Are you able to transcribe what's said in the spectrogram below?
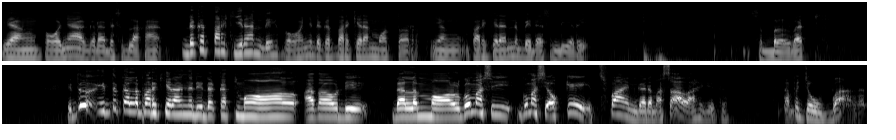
yang pokoknya agak ada sebelah kanan. Dekat parkiran deh pokoknya dekat parkiran motor yang parkirannya beda sendiri. Sebel banget. Itu itu kalau parkirannya di dekat mall atau di dalam mall gue masih gue masih oke okay, it's fine gak ada masalah gitu. Kenapa jauh banget?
